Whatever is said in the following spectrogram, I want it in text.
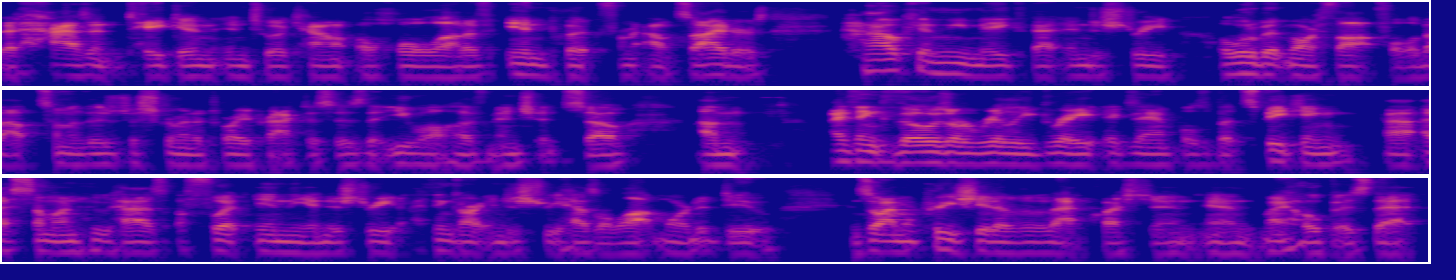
that hasn't taken into account a whole lot of input from outsiders. How can we make that industry a little bit more thoughtful about some of those discriminatory practices that you all have mentioned? So um, I think those are really great examples. But speaking uh, as someone who has a foot in the industry, I think our industry has a lot more to do. And so I'm appreciative of that question. And my hope is that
